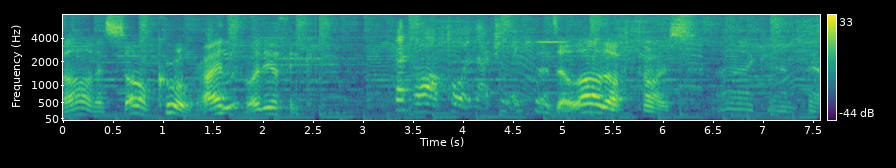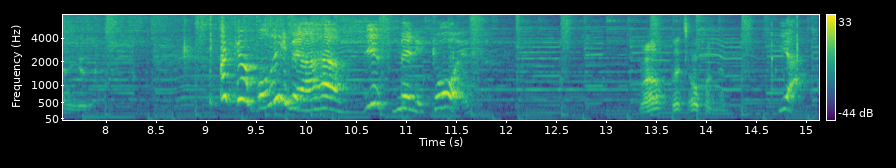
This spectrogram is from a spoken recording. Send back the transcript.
oh, that's so cool, right? Mm-hmm. What do you think? That's a lot of toys, actually. That's a lot of toys. I can tell you that. I can't believe it. I have this many toys. Well, let's open them. Yeah.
